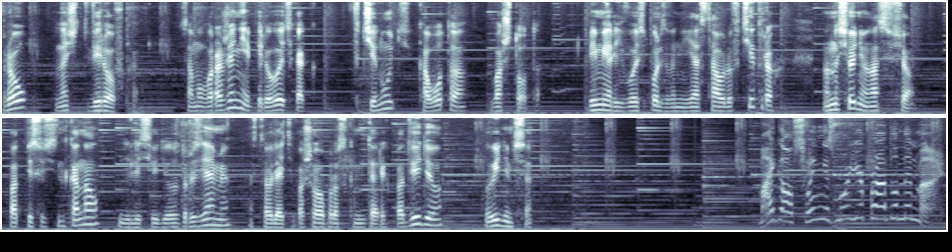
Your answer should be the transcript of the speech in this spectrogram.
Rope значит веревка. Само выражение переводится как втянуть кого-то во что-то. Пример его использования я оставлю в титрах, но на сегодня у нас все. Подписывайтесь на канал, делитесь видео с друзьями, оставляйте ваши вопросы в комментариях под видео. Увидимся! My golf swing is more your problem than mine.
